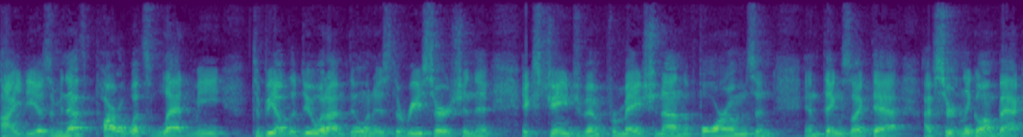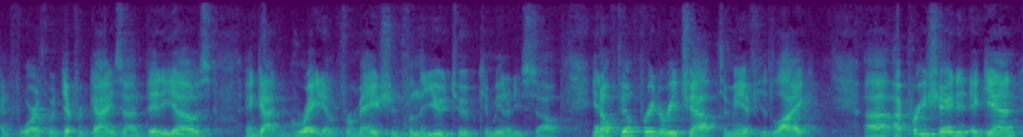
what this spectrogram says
ideas. I mean, that's part of what's led me to be able to do what I'm doing is the research and the exchange of information on the forums and, and things like that. I've certainly gone back and forth with different guys on videos and gotten great information from the YouTube community. So, you know, feel free to reach out to me if you'd like. Uh, I appreciate it. Again,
